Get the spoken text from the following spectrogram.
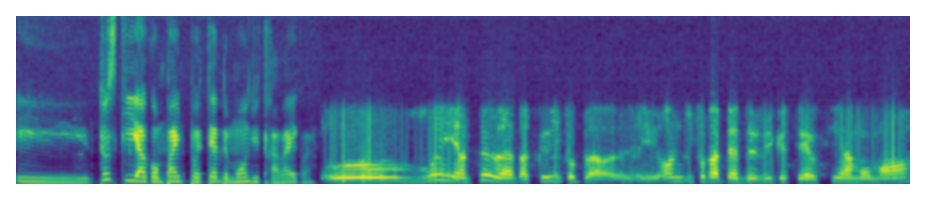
et tout ce qui accompagne peut-être le monde du travail, quoi? Oh, oui, un peu, hein, parce qu'il faut pas, il faut pas perdre de vue que c'est aussi un moment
